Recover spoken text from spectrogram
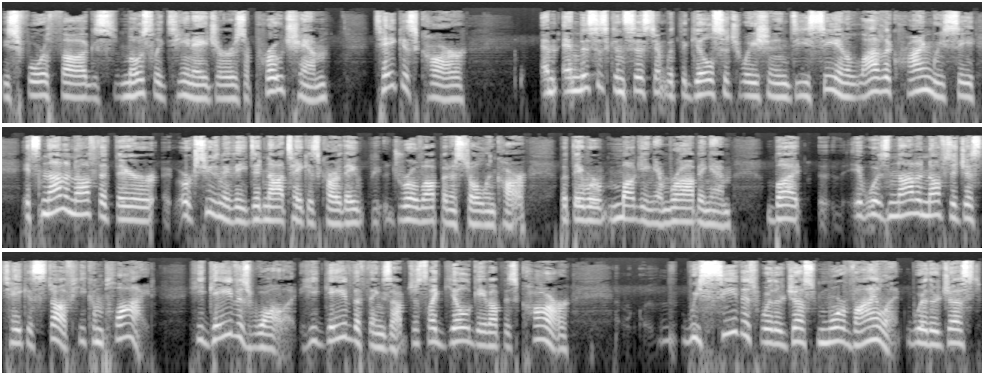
These four thugs, mostly teenagers, approach him, take his car, and and this is consistent with the Gill situation in D.C. and a lot of the crime we see. It's not enough that they're, or excuse me, they did not take his car. They drove up in a stolen car, but they were mugging him, robbing him. But it was not enough to just take his stuff. He complied. He gave his wallet. He gave the things up, just like Gill gave up his car. We see this where they're just more violent, where they're just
